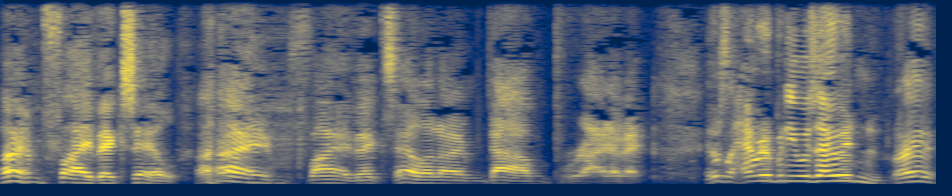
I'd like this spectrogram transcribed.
I'm five XL. I'm five XL, and I'm damn proud of it. It was like everybody was out, right?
